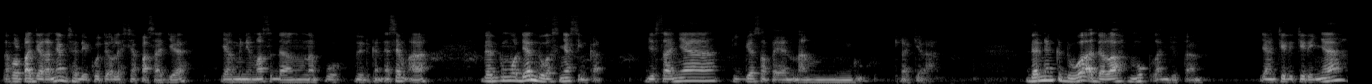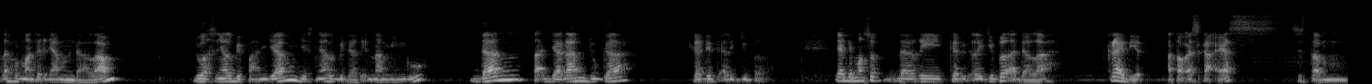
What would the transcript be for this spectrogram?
level pelajarannya bisa diikuti oleh siapa saja yang minimal sedang menempuh pendidikan SMA dan kemudian durasinya singkat. Biasanya 3 sampai 6 minggu kira-kira. Dan yang kedua adalah MOOC lanjutan. Yang ciri-cirinya level materinya mendalam, durasinya lebih panjang, biasanya lebih dari 6 minggu, dan tak jarang juga kredit eligible. Yang dimaksud dari kredit eligible adalah kredit atau SKS, sistem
